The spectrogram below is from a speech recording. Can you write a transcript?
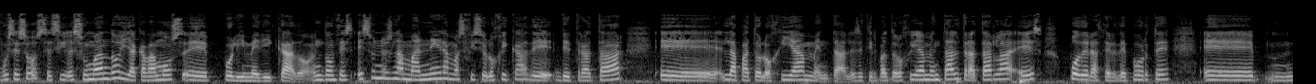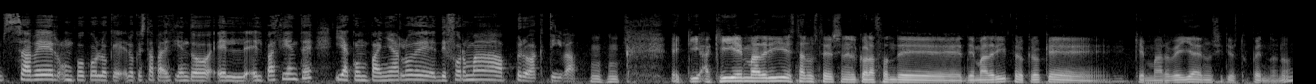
pues eso se sigue sumando y acabamos polimedicado. Entonces, eso no es la manera más fisiológica de, tratar eh, la patología mental. Es decir, patología mental, tratarla es poder hacer deporte, eh, saber un poco lo que, lo que está padeciendo el, paciente y acompañarlo de, forma proactiva. aquí, en Madrid están ustedes en el corazón de, Madrid, pero creo que, que en Marbella en un sitio estupendo, ¿no?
